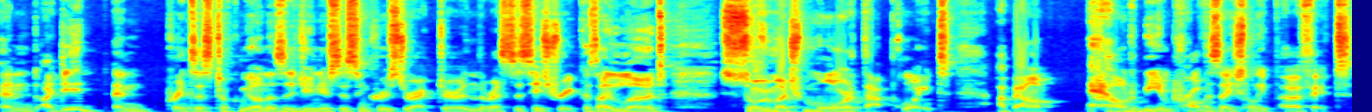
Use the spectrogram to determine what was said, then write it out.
and I did. And Princess took me on as a junior assistant cruise director and the rest is history because I learned so much more at that point about how to be improvisationally perfect.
